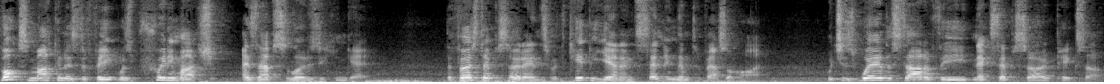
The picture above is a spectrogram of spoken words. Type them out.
Vox Machina's defeat was pretty much as absolute as you can get. The first episode ends with Keeper Yennen sending them to Vasselheim, which is where the start of the next episode picks up.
